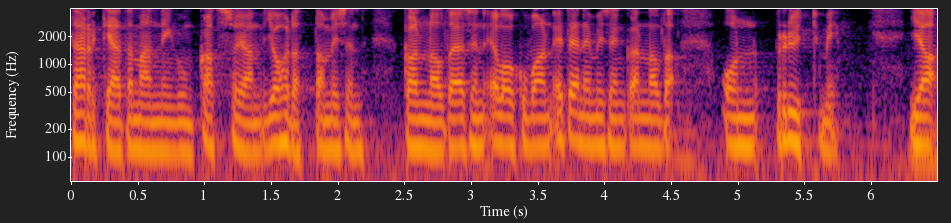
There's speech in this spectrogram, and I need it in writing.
tärkeää tämän niin kuin katsojan johdattamisen kannalta ja sen elokuvan etenemisen kannalta, on rytmi. Ja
